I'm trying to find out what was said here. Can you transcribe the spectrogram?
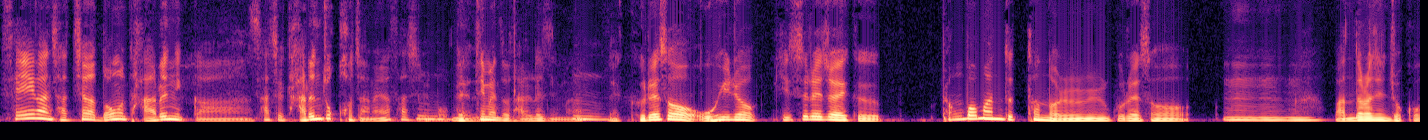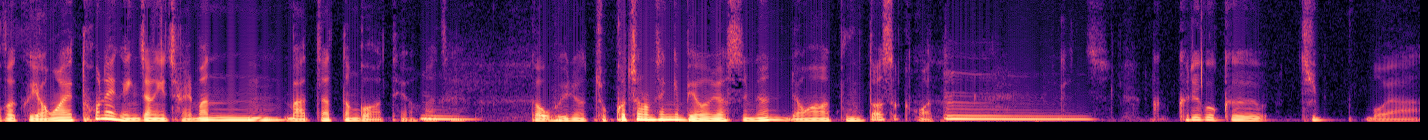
세계관 자체가 너무 다르니까 사실 다른 조커잖아요. 사실 뭐 음. 네네. 배트맨도 다르지만. 음. 네, 그래서 오히려 히스레저의 그 평범한 듯한 얼굴에서 음, 음, 음. 만들어진 조커가 그 영화의 톤에 굉장히 잘 맞, 음. 맞았던 것 같아요. 맞아요. 음. 그러니까 오히려 조커처럼 생긴 배우였으면 영화가 붕 떴을 것 같아요. 음. 그, 그리고 그 뒷 뭐야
